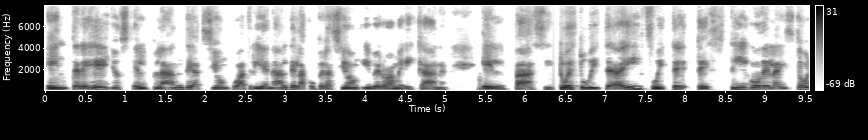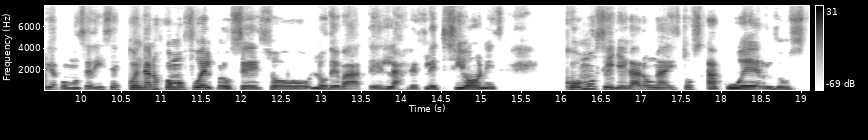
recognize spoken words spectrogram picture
entre ellos el Plan de Acción Cuatrienal de la Cooperación Iberoamericana, el PASI. Tú estuviste ahí, fuiste testigo de la historia, como se dice. Cuéntanos cómo fue el proceso, los debates, las reflexiones, cómo se llegaron a estos acuerdos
